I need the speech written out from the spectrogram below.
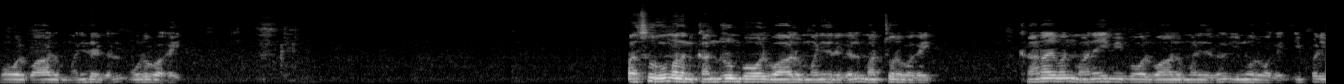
போல் வாழும் மனிதர்கள் ஒரு வகை. பசுவும் அதன் கன்றும் போல் வாழும் மனிதர்கள் மற்றொரு வகை. கணவன் மனைவி போல் வாழும் மனிதர்கள் இன்னொரு வகை. இப்படி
